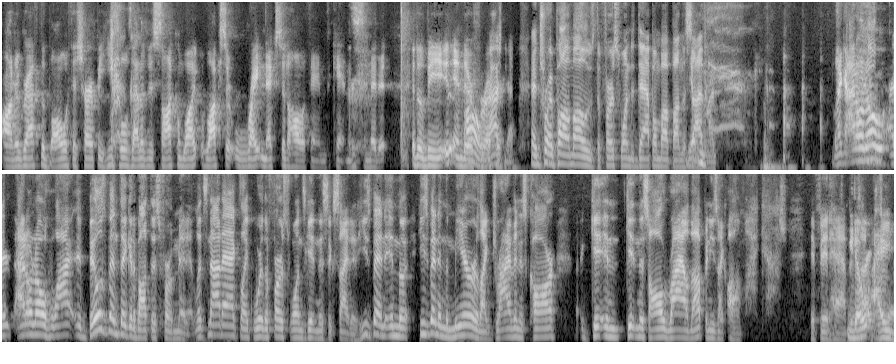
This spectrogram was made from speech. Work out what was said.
autographed the ball with a sharpie he pulls out of his sock and walk, walks it right next to the Hall of Fame to submit it. It'll be in there oh, forever. And Troy Polamalu is the first one to dap him up on the yep. sideline. Like I don't know, I, I don't know why. Bill's been thinking about this for a minute. Let's not act like we're the first ones getting this excited. He's been in the he's been in the mirror, like driving his car, getting getting this all riled up, and he's like, "Oh my gosh, if it happens." You know, I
